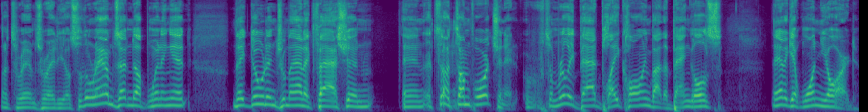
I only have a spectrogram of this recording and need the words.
That's Rams radio. So the Rams end up winning it. They do it in dramatic fashion, and it's, it's unfortunate. Some really bad play calling by the Bengals. They had to get one yard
